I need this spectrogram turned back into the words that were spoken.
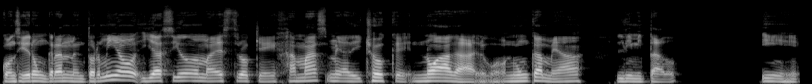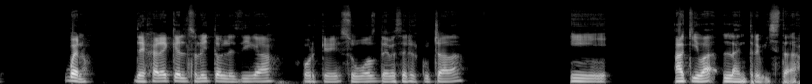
considero un gran mentor mío y ha sido un maestro que jamás me ha dicho que no haga algo, nunca me ha limitado. Y bueno, dejaré que él solito les diga porque su voz debe ser escuchada. Y aquí va la entrevista.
